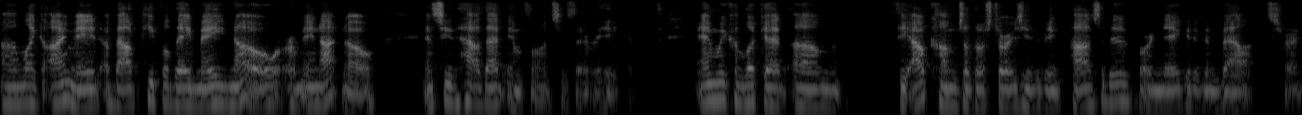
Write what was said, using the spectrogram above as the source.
um, like I made about people they may know or may not know and see how that influences their behavior. And we can look at um, the outcomes of those stories either being positive or negative in balance, right?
